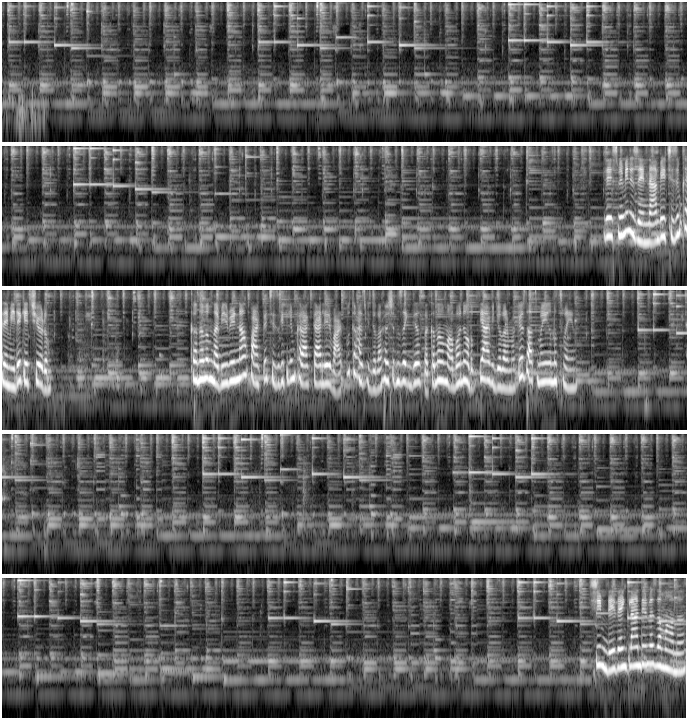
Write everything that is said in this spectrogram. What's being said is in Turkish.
Resmimin üzerinden bir çizim kalemiyle geçiyorum. Kanalımda birbirinden farklı çizgi film karakterleri var. Bu tarz videolar hoşunuza gidiyorsa kanalıma abone olup diğer videolarıma göz atmayı unutmayın. Şimdi renklendirme zamanı.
